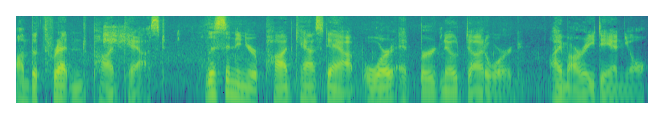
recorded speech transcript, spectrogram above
on the Threatened podcast. Listen in your podcast app or at birdnote.org. I'm Ari Daniel.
